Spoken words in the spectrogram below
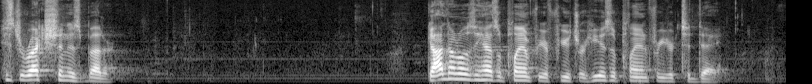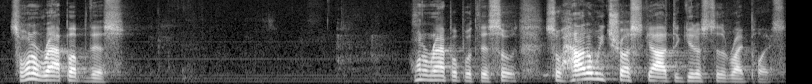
His direction is better. God not only has a plan for your future, He has a plan for your today. So I want to wrap up this. I want to wrap up with this. So, so how do we trust God to get us to the right place?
